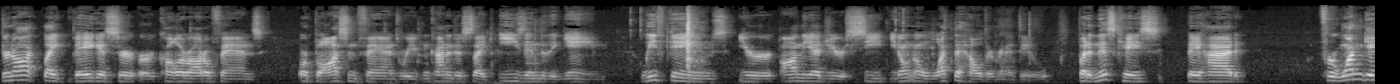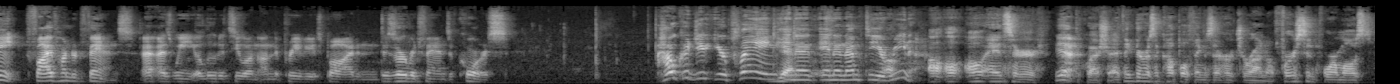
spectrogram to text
They're not like Vegas or, or Colorado fans or Boston fans where you can kind of just like ease into the game. Leaf games, you're on the edge of your seat. You don't know what the hell they're going to do. But in this case, they had for one game, 500 fans, as we alluded to on, on the previous pod, and deserved fans, of course. how could you? You're playing Yeah. in an in an empty arena. I'll, I'll, I'll answer Yeah. the question. I think there was a couple of things that hurt Toronto. First and foremost,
